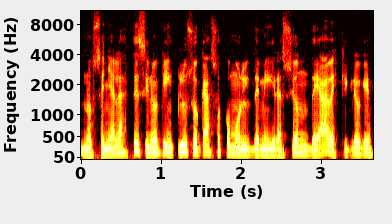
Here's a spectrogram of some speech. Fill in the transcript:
nos señalaste, sino que incluso casos como el de migración de aves, que creo que,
